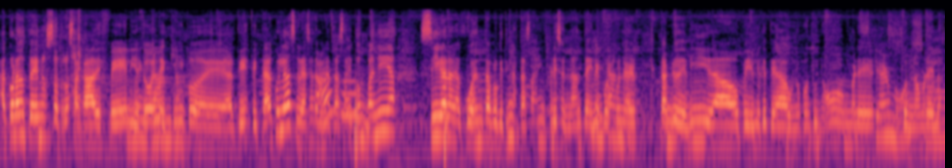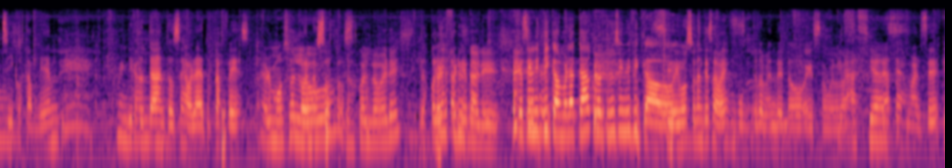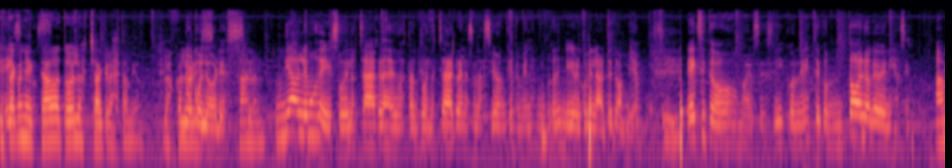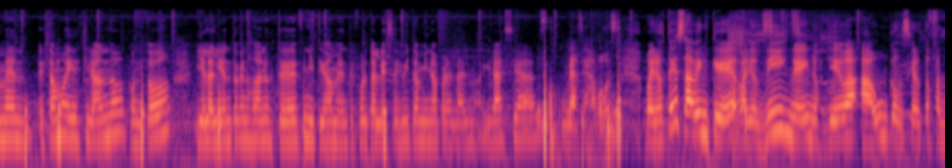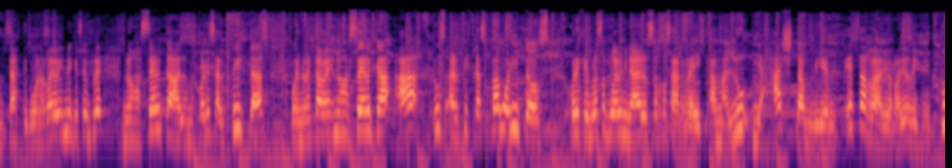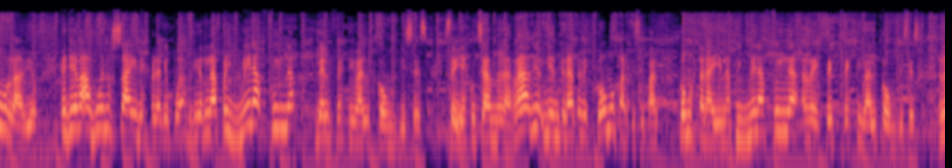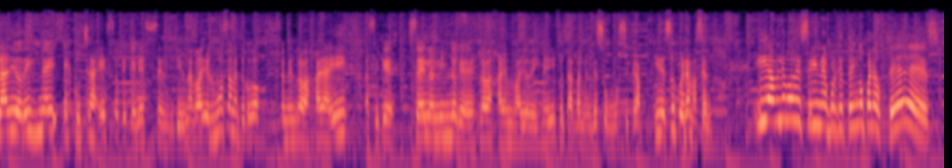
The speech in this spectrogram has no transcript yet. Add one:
acordándote de nosotros acá, de Fel y de todo el equipo de Arte y Espectáculos. Gracias también a Tazas de Compañía. Sigan a la cuenta porque tiene unas tazas impresionantes. Ahí le puedes poner cambio de vida o pedirle que te haga uno con tu nombre. o con el nombre de los chicos también. Me Disfruta entonces ahora de tus cafés. Hermoso con nosotros. Los colores. Los colores Disfrutaré. También. ¿Qué significa? Mira, cada color tiene un significado y vos solamente sabes un poquito también de todo eso, ¿verdad? Gracias. Gracias, Marce. Que está conectado a todos los chakras también. Los colores. Los colores. Un día hablemos de eso, de los chakras, de dónde están todos los chakras, la sanación, que también es muy importante y tiene que ver con el arte también. Sí. Éxito, Marce, ¿sí? Con esto y con todo lo que venís haciendo. Amén. Estamos ahí estirando con todo y el aliento que nos dan ustedes definitivamente fortalece, es vitamina para el alma. Gracias. Gracias a vos. Bueno, ustedes saben que Radio Disney nos lleva a un concierto fantástico. Bueno, Radio Disney que siempre nos acerca a los mejores artistas. Bueno, esta vez nos acerca a tus artistas favoritos. Por ejemplo, vas a poder mirar a los ojos a Rake, a Malú y a Hash también. Esta radio, Radio Disney, tu radio, te lleva a Buenos Aires para que puedas vivir la primera fila del Festival Cómplices. Seguí escuchando la radio y entérate de cómo participar, cómo estar ahí en la primera fila de este Festival Cómplices. Radio Disney, escucha eso que querés sentir. Una radio hermosa, me tocó también trabajar ahí, así que sé lo lindo que es trabajar en Radio Disney y disfrutar también de su música y de su programación. Y hablemos de cine porque tengo para ustedes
